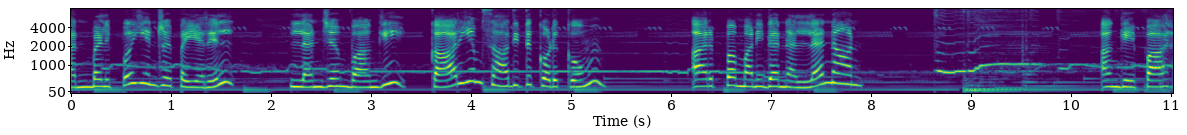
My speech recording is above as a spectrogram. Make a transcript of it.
அன்பளிப்பு என்ற பெயரில் லஞ்சம் வாங்கி காரியம் சாதித்துக் கொடுக்கும் அற்ப மனிதன் அல்ல நான். அங்கே பார்.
